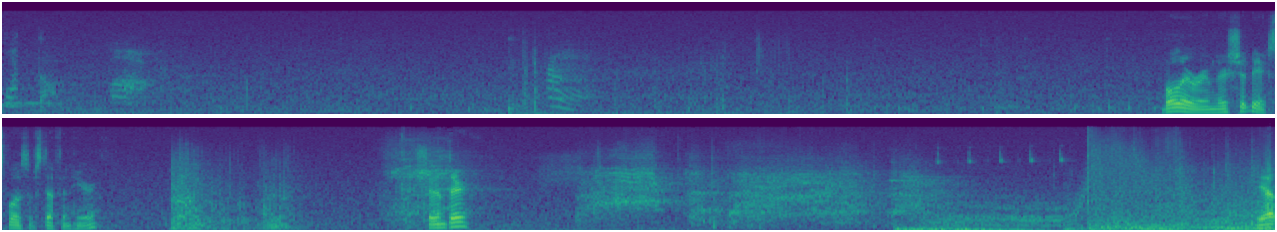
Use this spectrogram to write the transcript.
What the fuck? Boiler room, there should be explosive stuff in here. Shouldn't there? Yep.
